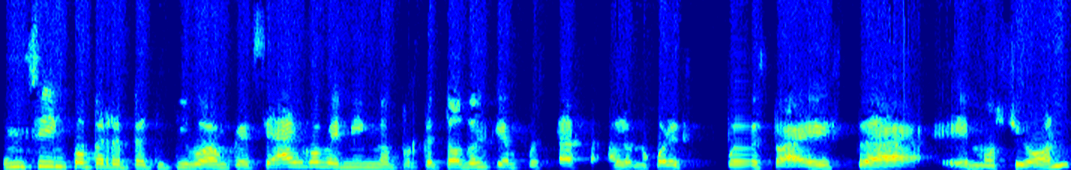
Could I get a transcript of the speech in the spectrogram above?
un síncope repetitivo, aunque sea algo benigno, porque todo el tiempo estás a lo mejor expuesto a esta emoción,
